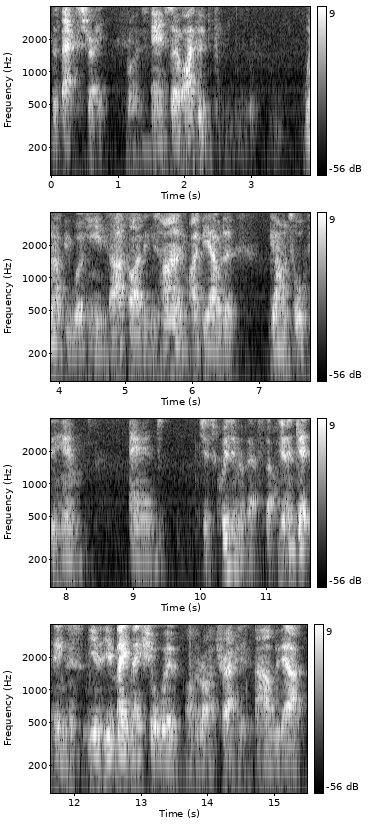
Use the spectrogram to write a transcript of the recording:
the facts straight. right And so I could, when I'd be working in his archive in his home, I'd be able to go and talk to him and just quiz him about stuff Yeah. and get things, you, you make, make sure we're on the right track Yeah. uh, without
